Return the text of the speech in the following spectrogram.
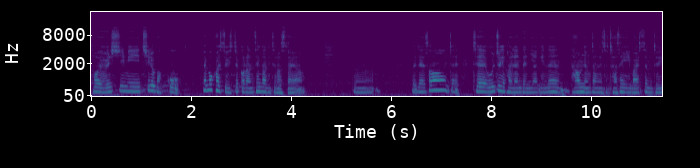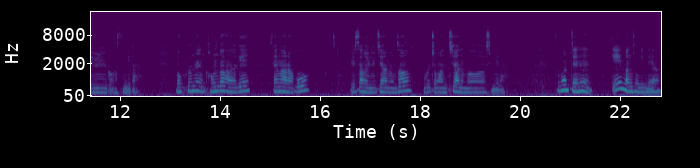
더 열심히 치료받고 회복할 수 있을 거라는 생각이 들었어요. 그, 그래서 이제 제 우울증에 관련된 이야기는 다음 영상에서 자세히 말씀드릴 것 같습니다. 목표는 건강하게 생활하고 일상을 유지하면서 우울증 완치하는 것입니다. 두 번째는 게임 방송인데요.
